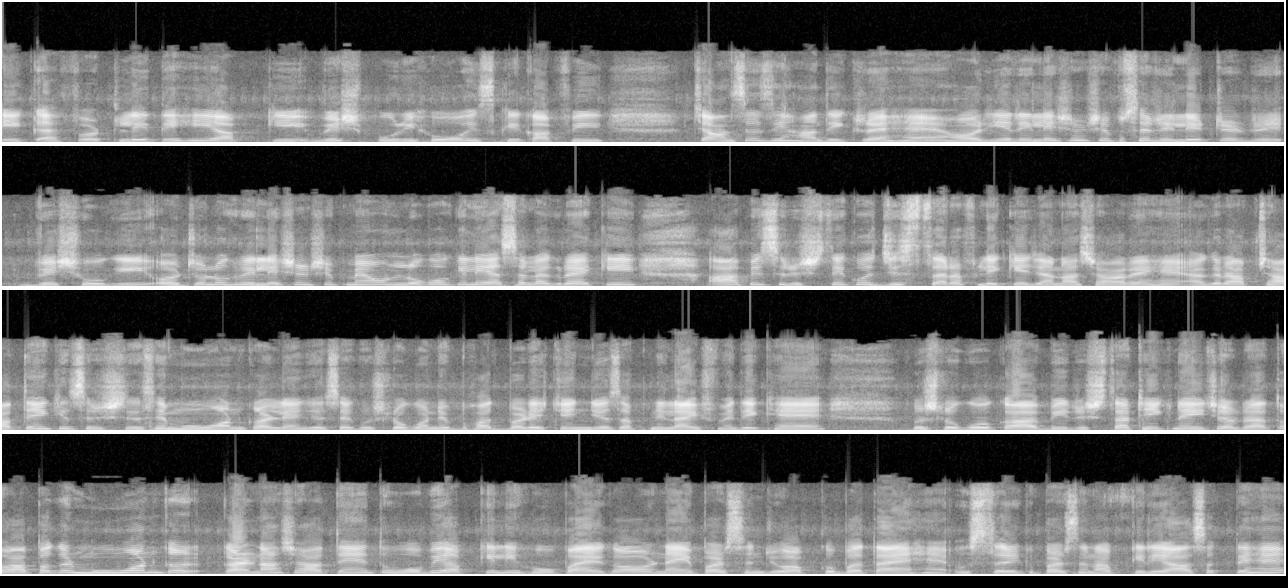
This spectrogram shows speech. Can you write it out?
एक एफ़र्ट लेते ही आपकी विश पूरी हो इसके काफ़ी चांसेस यहाँ दिख रहे हैं और ये रिलेशनशिप से रिलेटेड विश होगी और जो लोग रिलेशनशिप में हैं उन लोगों के लिए ऐसा लग रहा है कि आप इस रिश्ते को जिस तरफ़ लेके जाना चाह रहे हैं अगर आप चाहते हैं कि इस रिश्ते से मूव ऑन कर लें जैसे कुछ लोगों ने बहुत बड़े चेंजेस अपनी लाइफ में देखे हैं कुछ लोगों का अभी रिश्ता ठीक नहीं चल रहा तो आप अगर मूव ऑन कर, करना चाहते हैं तो वो भी आपके लिए हो पाएगा और नए पर्सन जो आपको बताए हैं उस तरह के पर्सन आपके लिए आ सकते हैं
